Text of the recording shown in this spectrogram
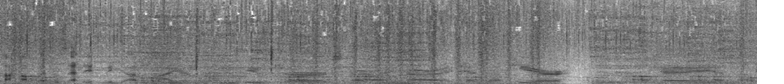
Stop setting me on fire, you jerks. Alright, heading up here. Okay, heading up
